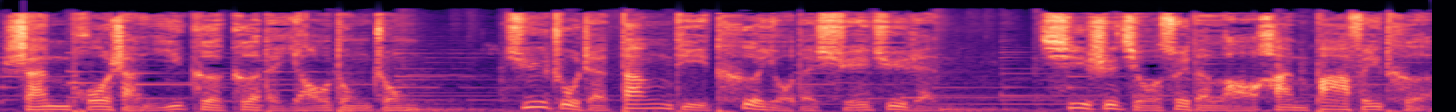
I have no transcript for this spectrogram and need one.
山坡上一个个的窑洞中，居住着当地特有的穴居人。七十九岁的老汉巴菲特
